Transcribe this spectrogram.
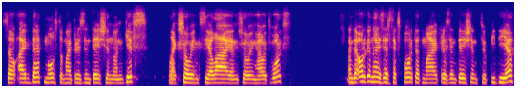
So I bet most of my presentation on GIFs, like showing CLI and showing how it works. And the organizers exported my presentation to PDF.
